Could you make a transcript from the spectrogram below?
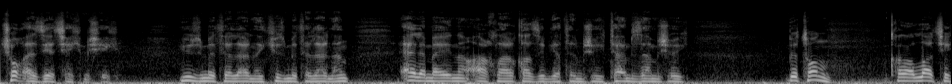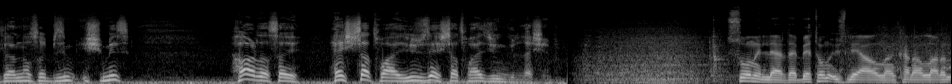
çox əziyyət çəkmişik. 100 metrlərlə, 200 metrlərlə əl əməyi ilə arxları qazıyıb gətirmişik, təmizləmişik. Beton kanallar çəkiləndən sonra bizim işimiz hardasa 80%, %80% yüngülləşib. Son illərdə beton üzləyə alınan kanalların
